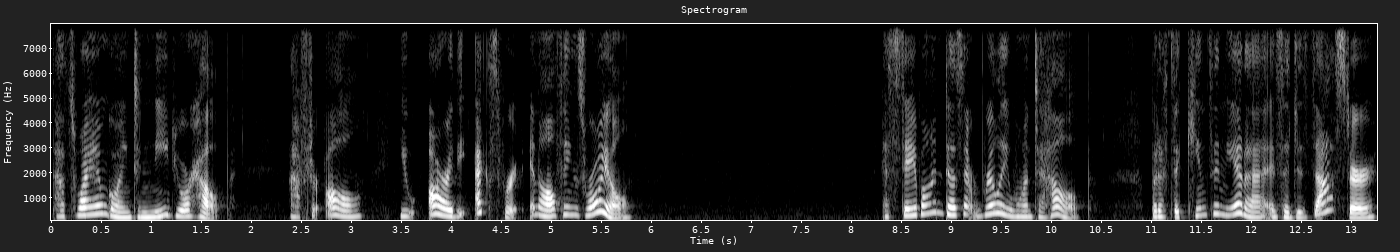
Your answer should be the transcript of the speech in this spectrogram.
That's why I'm going to need your help. After all, you are the expert in all things royal. Esteban doesn't really want to help, but if the quinceañera is a disaster,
